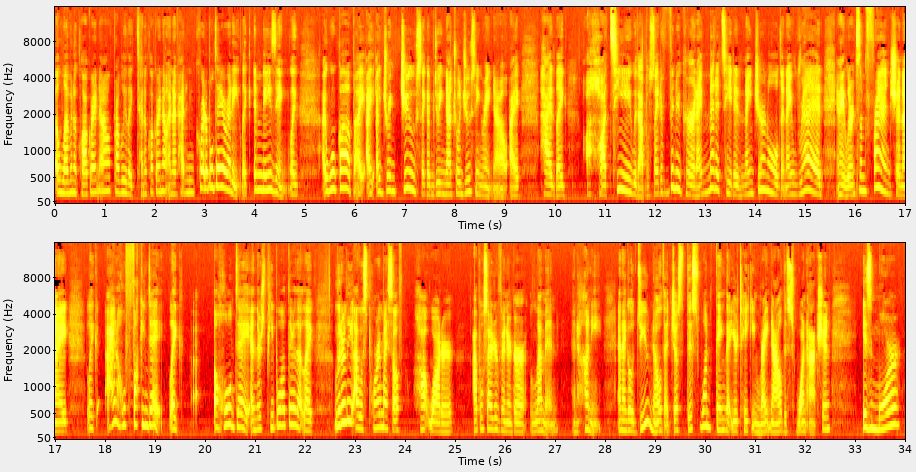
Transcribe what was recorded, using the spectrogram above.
11 o'clock right now, probably like 10 o'clock right now, and I've had an incredible day already. Like, amazing. Like, I woke up, I, I, I drank juice, like, I'm doing natural juicing right now. I had like a hot tea with apple cider vinegar, and I meditated, and I journaled, and I read, and I learned some French, and I, like, I had a whole fucking day. Like, a whole day. And there's people out there that, like, literally, I was pouring myself hot water, apple cider vinegar, lemon, and honey. And I go, Do you know that just this one thing that you're taking right now, this one action, is more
